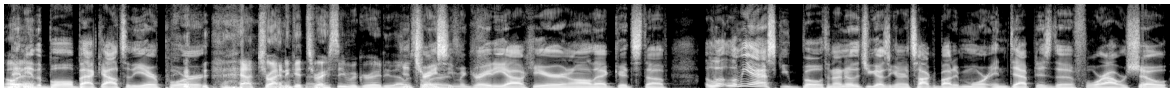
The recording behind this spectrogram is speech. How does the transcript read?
Oh, Benny yeah. the Bull back out to the airport. yeah, trying to get Tracy McGrady. That get was Tracy hilarious. McGrady out here and all that good stuff. L- let me ask you both, and I know that you guys are going to talk about it more in depth as the four hour show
